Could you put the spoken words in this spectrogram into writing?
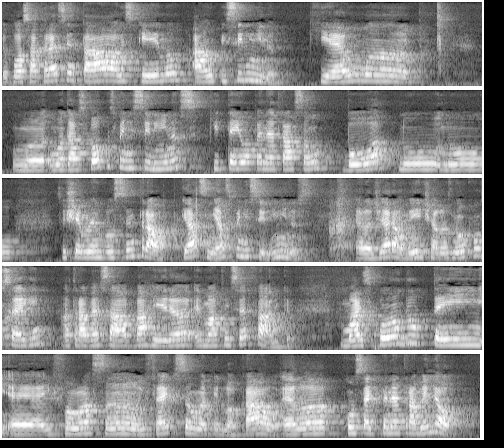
eu posso acrescentar ao esquema a ampicilina, que é uma, uma, uma das poucas penicilinas que tem uma penetração boa no, no sistema nervoso central. Porque, assim, as penicilinas, elas geralmente elas não conseguem atravessar a barreira hematoencefálica. Mas quando tem é, inflamação, infecção naquele local, ela consegue penetrar melhor,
